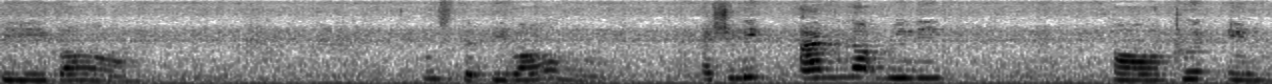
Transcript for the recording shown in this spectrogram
B-bomb. Who's the B-bomb? Actually, I'm not really uh, good in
